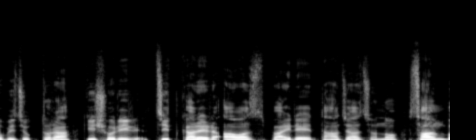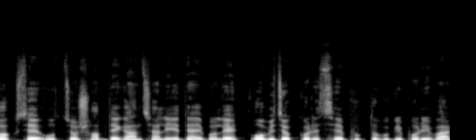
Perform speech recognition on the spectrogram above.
অভিযুক্তরা কিশোরীর চিৎকারের আওয়াজ বাইরে না যাওয়ার জন্য সাউন্ড বক্সে উচ্চ শব্দে গান চালিয়ে দেয় বলে অভিযোগ করেছে ভুক্তভোগী পরিবার।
